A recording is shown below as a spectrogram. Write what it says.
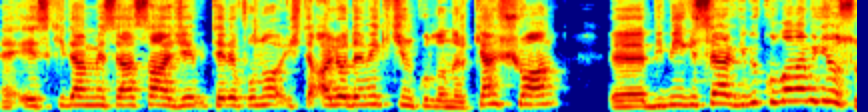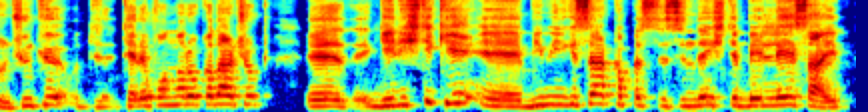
E, eskiden mesela sadece telefonu işte alo demek için kullanırken şu an e, bir bilgisayar gibi kullanabiliyorsun. Çünkü telefonlar o kadar çok e, gelişti ki e, bir bilgisayar kapasitesinde işte belleğe sahip,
